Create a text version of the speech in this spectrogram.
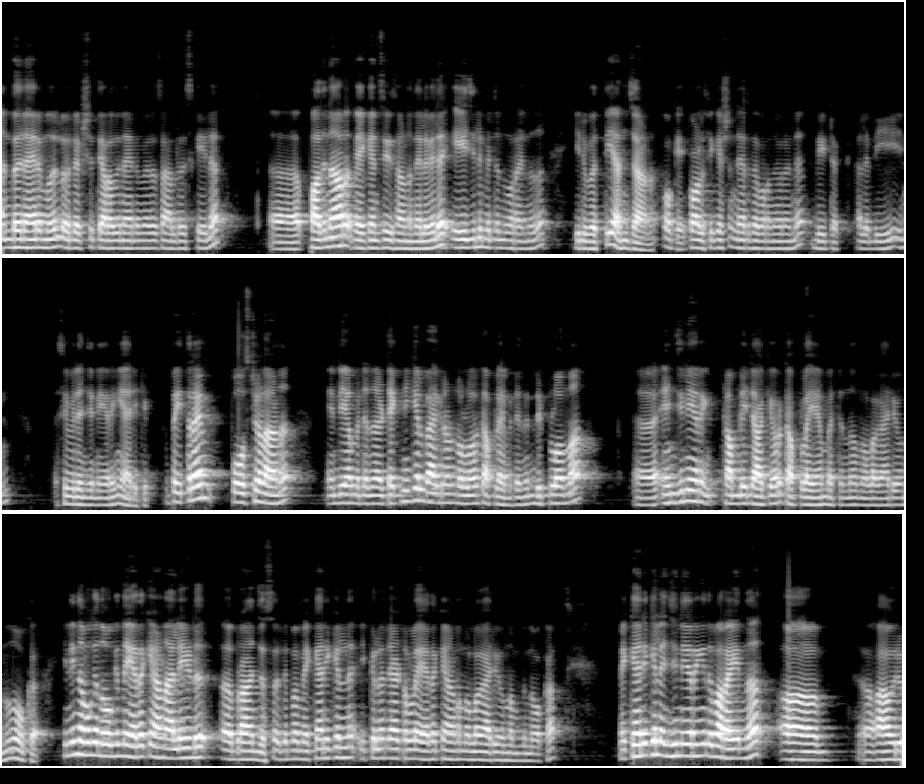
അൻപതിനായിരം മുതൽ ഒരു ലക്ഷത്തി അറുപതിനായിരം വരെ സാലറി സ്കെയിൽ പതിനാറ് വേക്കൻസീസ് ആണ് നിലവിൽ ഏജ് ലിമിറ്റ് എന്ന് പറയുന്നത് ഇരുപത്തി അഞ്ചാണ് ഓക്കെ ക്വാളിഫിക്കേഷൻ നേരത്തെ പറഞ്ഞ പോലെ തന്നെ ബി ടെക് അല്ലെ ബി ഇൻ സിവിൽ എഞ്ചിനീയറിംഗ് ആയിരിക്കും. അപ്പോൾ ഇത്രയും പോസ്റ്റുകളാണ് എന്ത് ചെയ്യാൻ പറ്റുന്നത്? ടെക്നിക്കൽ ബാക്ക്ഗ്രൗണ്ട് ഉള്ളവർക്ക് അപ്ലൈ ചെയ്യാൻ പറ്റുന്നത് ഡിപ്ലോമ എഞ്ചിനീയറിംഗ് കംപ്ലീറ്റ് ആക്കിയവർക്ക് അപ്ലൈ ചെയ്യാൻ പറ്റുന്ന എന്നുള്ള കാര്യം ഒന്ന് നോക്കുക ഇനി നമുക്ക് നോക്കുന്ന ഏതൊക്കെയാണ് അലൈഡ് ബ്രാഞ്ചസ് അതിപ്പോൾ മെക്കാനിക്കലിന് ഇക്വലന്റ് ആയിട്ടുള്ള ഏതൊക്കെയാണെന്നുള്ള കാര്യം നമുക്ക് നോക്കാം. മെക്കാനിക്കൽ എഞ്ചിനീയറിംഗ് എന്ന് പറയുന്ന ആ, ഒരു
